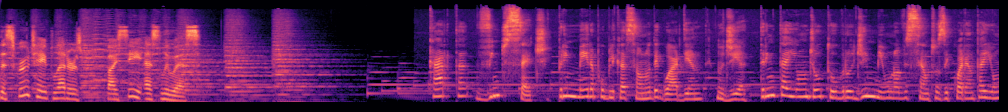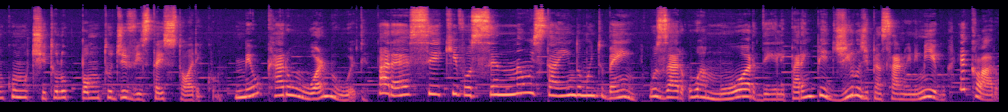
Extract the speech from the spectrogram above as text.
The Screwtape Letters by C.S. Lewis. 27, primeira publicação no The Guardian, no dia 31 de outubro de 1941, com o título Ponto de Vista Histórico. Meu caro Wormwood, parece que você não está indo muito bem. Usar o amor dele para impedi-lo de pensar no inimigo é, claro,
